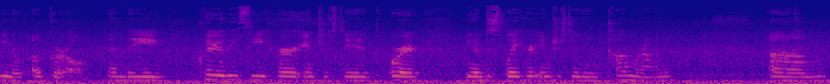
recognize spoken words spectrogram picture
you know, a girl and they clearly see her interested or, you know, display her interested in Kamran. Um,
